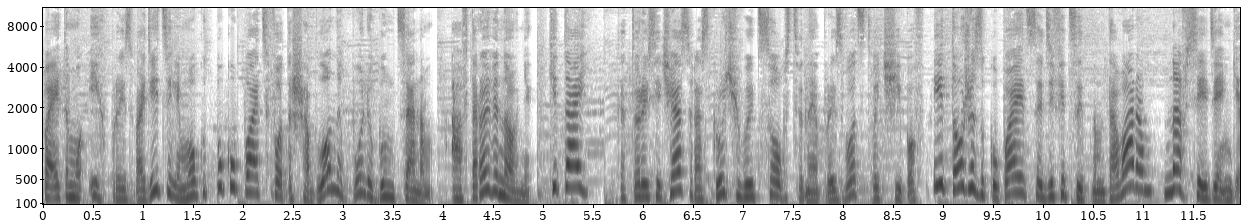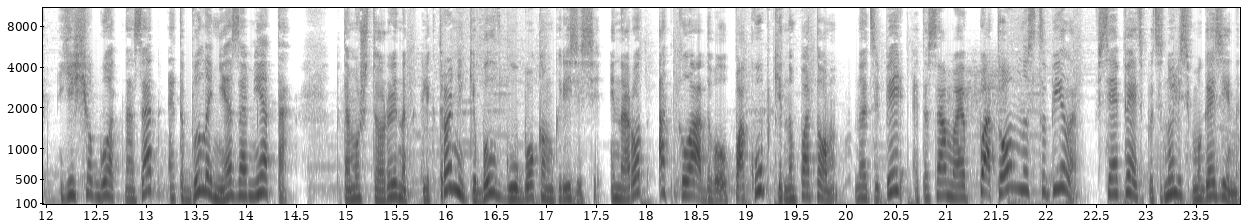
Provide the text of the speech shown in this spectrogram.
Поэтому их производители могут покупать фотошаблоны по любым ценам. А второй виновник – Китай – который сейчас раскручивает собственное производство чипов и тоже закупается дефицитным товаром на все деньги. Еще год назад это было незаметно, потому что рынок электроники был в глубоком кризисе, и народ откладывал покупки на потом. Но теперь это самое «потом» наступило. Все опять потянулись в магазины.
